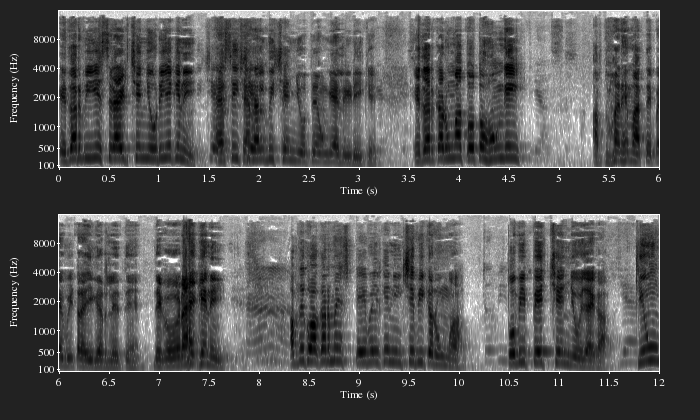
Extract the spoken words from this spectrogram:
इधर भी ये स्लाइड चेंज हो रही है कि नहीं? ऐसे चैनल भी चेंज होते होंगे एलईडी के। इधर करूँगा तो तो होंगे ही। अब तुम्हारे माथे पे भी ट्राई कर लेते हैं। देखो हो रहा है कि नहीं? अब देखो अगर मैं इस टेबल के नीचे भी करूँगा तो भी पेज चेंज हो जाएगा। क्यों?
